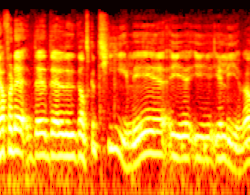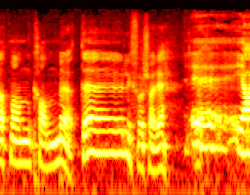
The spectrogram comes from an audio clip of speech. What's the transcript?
Ja, for det, det, det er jo ganske tidlig i, i, i livet at man kan møte Luftforsvaret. Eh, ja,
